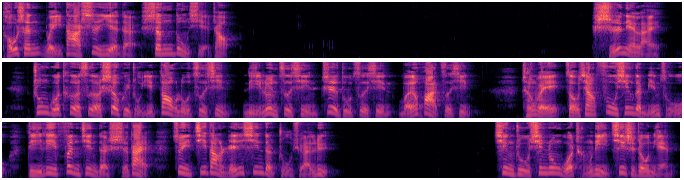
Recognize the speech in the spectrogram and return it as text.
投身伟大事业的生动写照。十年来，中国特色社会主义道路自信、理论自信、制度自信、文化自信，成为走向复兴的民族砥砺奋进的时代最激荡人心的主旋律。庆祝新中国成立七十周年。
